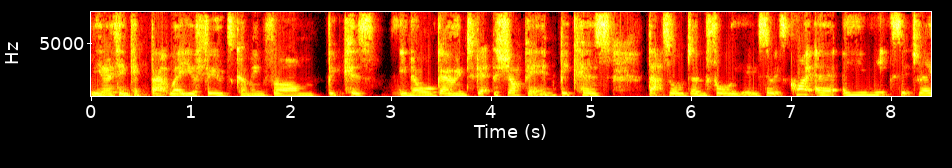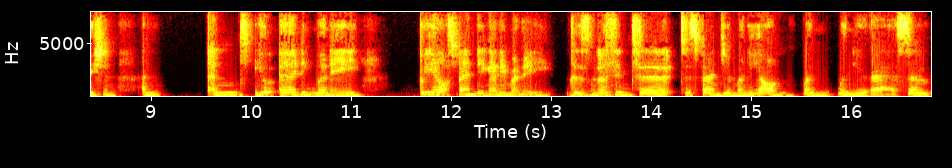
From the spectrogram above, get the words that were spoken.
you know, think about where your food's coming from because, you know, or going to get the shopping because that's all done for you. So it's quite a, a unique situation. And and you're earning money but you're not spending any money. There's nothing to, to spend your money on when, when you're there. So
